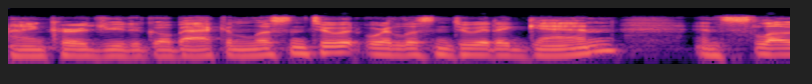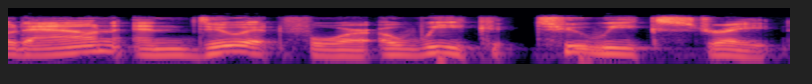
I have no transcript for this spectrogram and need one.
I encourage you to go back and listen to it or listen to it again and slow down and do it for a week, two weeks straight,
